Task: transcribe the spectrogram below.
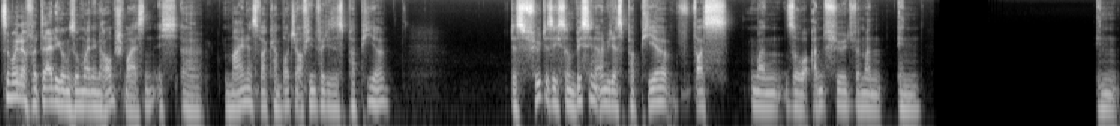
zu meiner Verteidigung so mal in den Raum schmeißen. Ich äh, meine, es war Kambodscha. Auf jeden Fall dieses Papier. Das fühlte sich so ein bisschen an wie das Papier, was man so anfühlt, wenn man in in,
